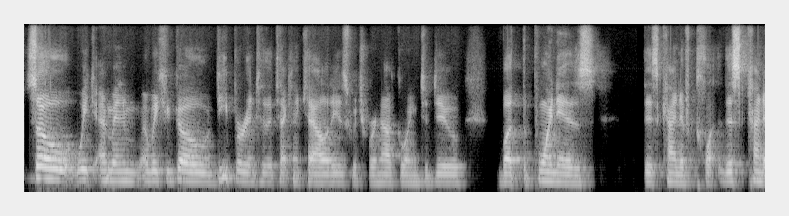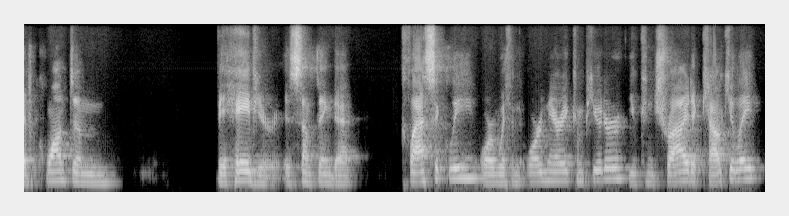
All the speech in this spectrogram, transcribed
so we, I mean, we could go deeper into the technicalities, which we're not going to do, but the point is this kind of this kind of quantum behavior is something that classically or with an ordinary computer, you can try to calculate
